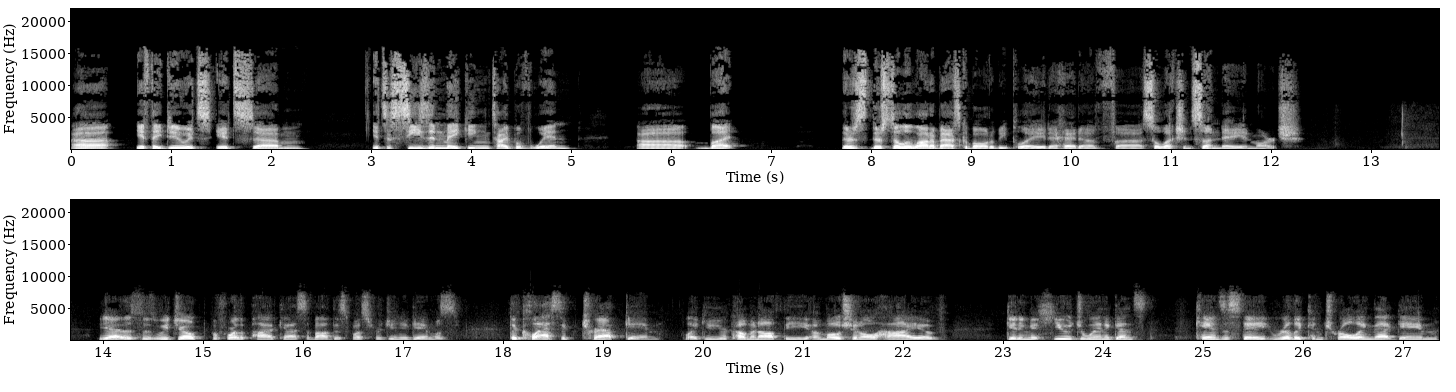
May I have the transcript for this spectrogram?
uh, if they do, it's it's um, it's a season making type of win. Uh, but there's there's still a lot of basketball to be played ahead of uh, Selection Sunday in March. Yeah, this is we joked before the podcast about this West Virginia game was the classic trap game. Like you're coming off the emotional high of getting a huge win against Kansas State, really controlling that game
